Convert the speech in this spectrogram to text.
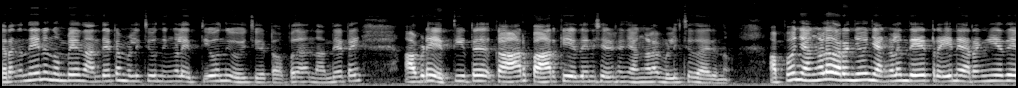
ഇറങ്ങുന്നതിന് മുമ്പേ നന്ദേട്ടൻ വിളിച്ചു നിങ്ങൾ എത്തിയോ എന്ന് ചോദിച്ചു കേട്ടോ. അപ്പോൾ നന്ദേട്ടൻ അവിടെ എത്തിയിട്ട് കാർ പാർക്ക് ചെയ്തതിന് ശേഷം ഞങ്ങളെ വിളിച്ചതായിരുന്നു. അപ്പോൾ ഞങ്ങൾ പറഞ്ഞു ഞങ്ങളെന്തേ ട്രെയിൻ ഇറങ്ങിയതേ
